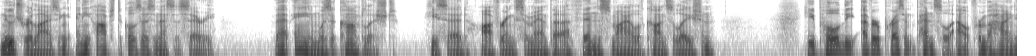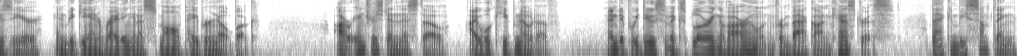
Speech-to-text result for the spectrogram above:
neutralizing any obstacles as necessary. That aim was accomplished, he said, offering Samantha a thin smile of consolation. He pulled the ever present pencil out from behind his ear and began writing in a small paper notebook. Our interest in this, though, I will keep note of. And if we do some exploring of our own from back on Kestris, that can be something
